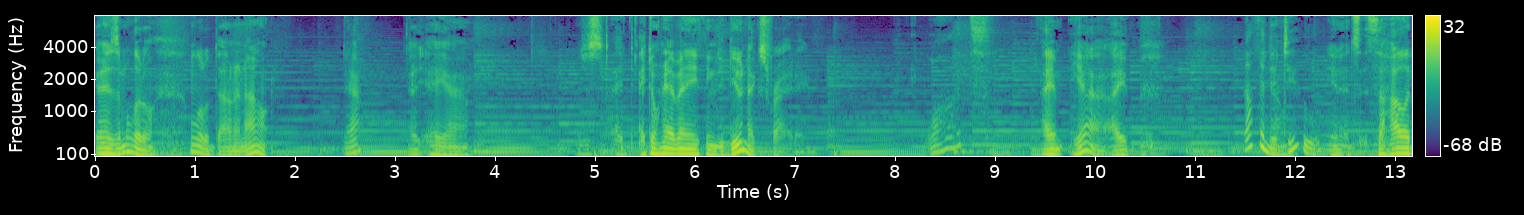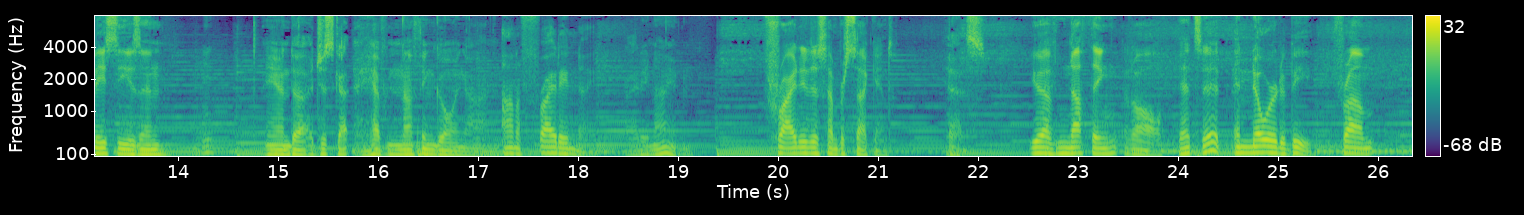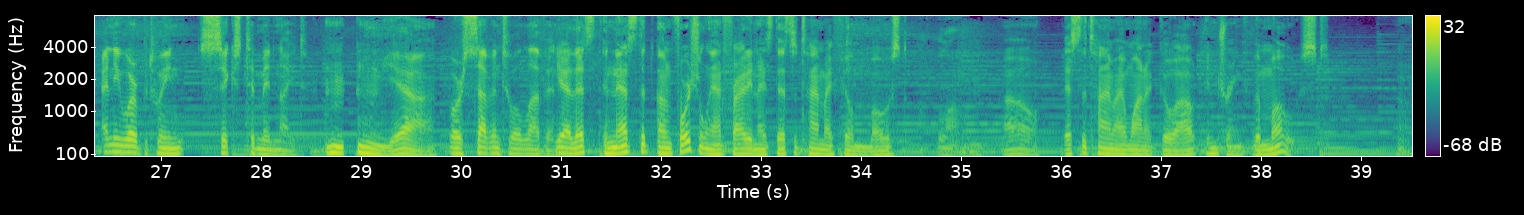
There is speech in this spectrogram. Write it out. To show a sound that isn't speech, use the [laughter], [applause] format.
Guys, I'm a little, I'm a little down and out. Yeah. I, I, uh, I just, I, I don't have anything to do next Friday. What? I'm, yeah, I, Nothing to do you know, it's, it's the holiday season, Mm-hmm. and uh, I just got, I have nothing going on on a Friday night. Friday night. Friday, December 2nd. Yes, You have nothing at all that's it. And nowhere to be. from anywhere between 6 to midnight yeah, or 7 to 11. yeah. That's and that's the. Unfortunately, on Friday nights, that's the time I feel most alone. Oh. That's the time I want to go out and drink the most. Hmm.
